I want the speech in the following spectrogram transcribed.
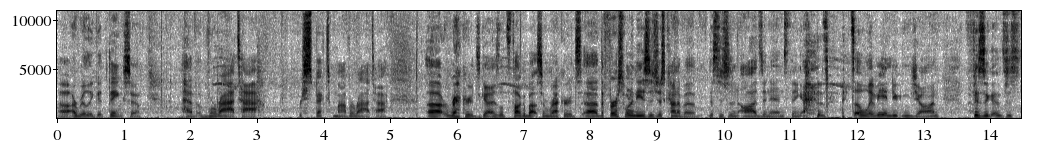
uh, a really good thing. So I have variety. Respect my variety. Uh, records, guys. Let's talk about some records. Uh, the first one of these is just kind of a. This is an odds and ends thing. it's Olivia Newton-John. Physical. It's just.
